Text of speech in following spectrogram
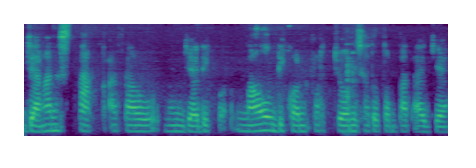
Jangan stuck atau menjadi mau di comfort zone di satu tempat aja.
